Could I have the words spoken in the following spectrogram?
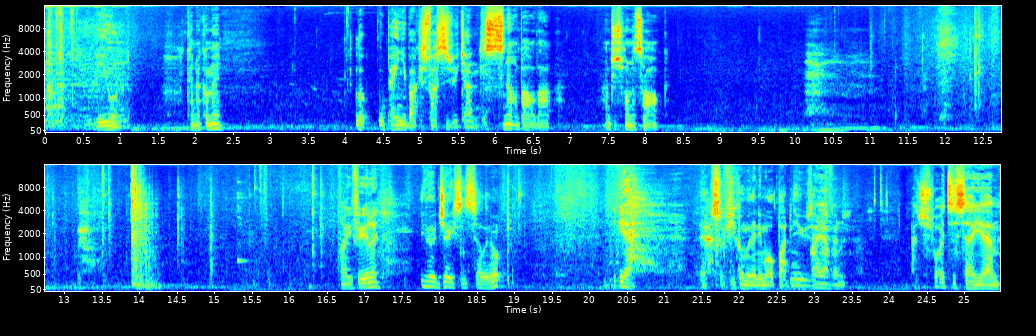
What do you want? Can I come in? Look, we're paying you back as fast as we can. It's not about that. I just want to talk. You feeling? You heard Jason's selling up? Yeah. Yeah, so if you come with any more bad news... I haven't. I just wanted to say, um,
